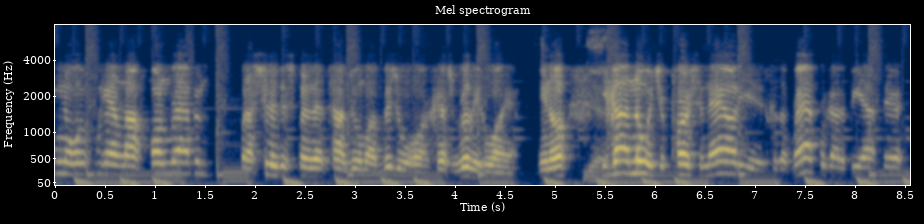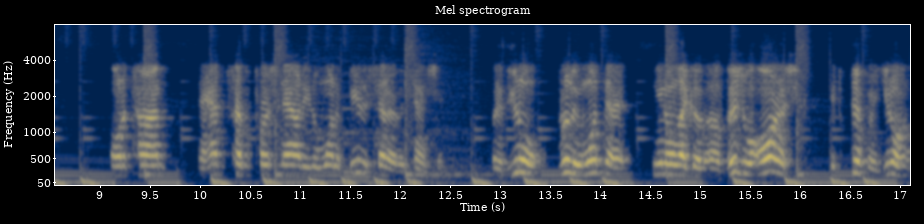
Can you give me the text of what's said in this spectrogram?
you know we had a lot of fun rapping, but I should have just spent that time doing my visual art. 'cause that's really who I am. You know, yeah, you gotta know what your personality is because a rapper got to be out there all the time and have the type of personality to want to be the center of attention. But if you don't really want that, you know, like a, a visual artist, it's different. You don't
